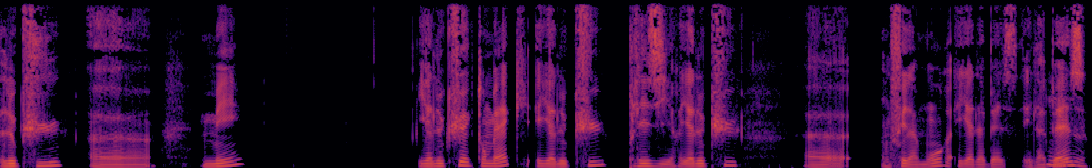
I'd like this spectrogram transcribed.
le cul, euh, mais il y a le cul avec ton mec et il y a le cul plaisir, il y a le cul on fait l'amour et il y a la baise. Et la Mhm. baise,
